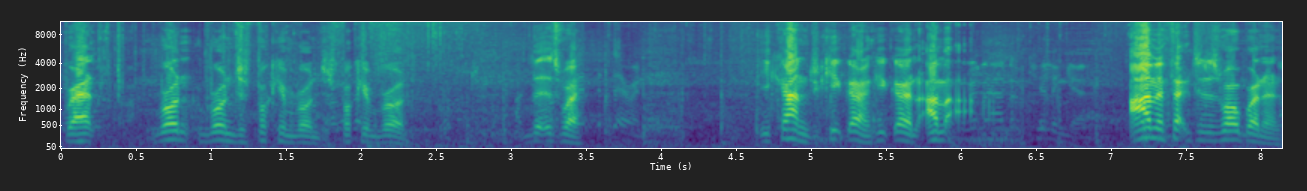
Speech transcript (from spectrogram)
Brent, run, run, just fucking run, just fucking run. This way. You can, just keep going, keep going. I'm, I'm infected as well, Brennan.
